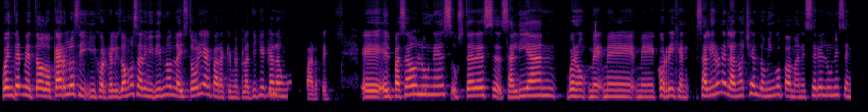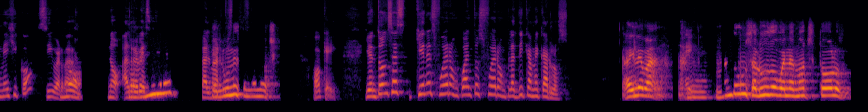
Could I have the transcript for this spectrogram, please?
cuéntenme todo. Carlos y, Jorge Luis, vamos a dividirnos la historia para que me platique cada uno su parte. Eh, el pasado lunes ustedes eh, salían, bueno, me, corrigen, ¿salieron en la noche del domingo para amanecer el lunes en México? Sí, ¿verdad? No, no al revés. el lunes en la noche. Ok. Y entonces, ¿quiénes fueron? ¿Cuántos fueron? Platícame, Carlos. Ahí le van. Mando un saludo, buenas noches a todos los.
